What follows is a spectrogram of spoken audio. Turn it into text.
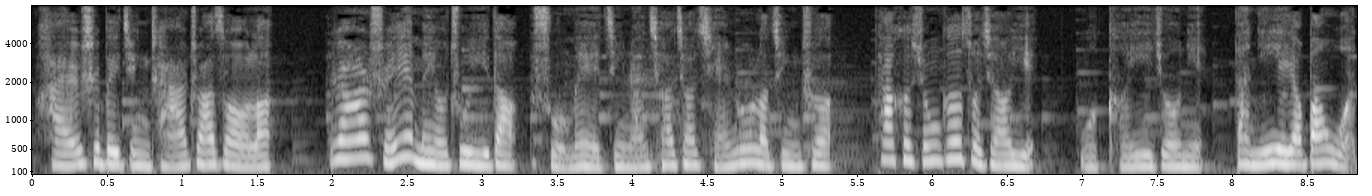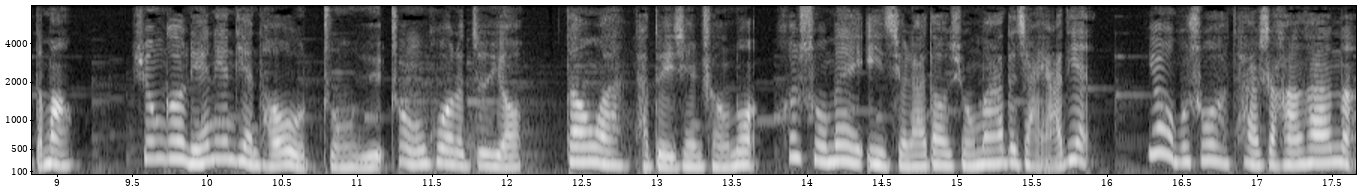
还是被警察抓走了。然而谁也没有注意到，鼠妹竟然悄悄潜入了警车。她和熊哥做交易：我可以救你，但你也要帮我的忙。熊哥连连点头，终于重获了自由。当晚，他兑现承诺，和鼠妹一起来到熊妈的假牙店。要不说他是憨憨呢，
